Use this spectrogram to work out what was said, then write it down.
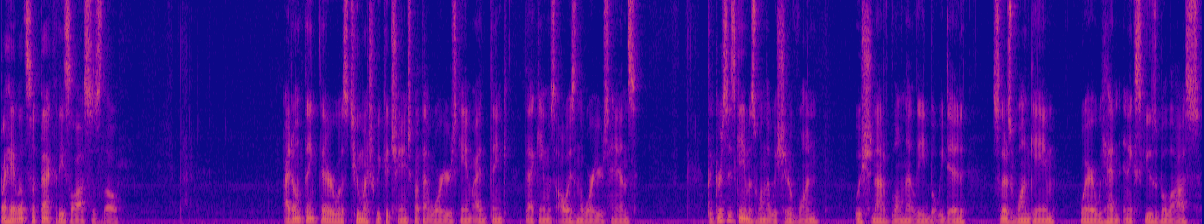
but hey, let's look back at these losses, though. I don't think there was too much we could change about that Warriors game. I think that game was always in the Warriors' hands. The Grizzlies game is one that we should have won. We should not have blown that lead, but we did. So there's one game where we had an inexcusable loss.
